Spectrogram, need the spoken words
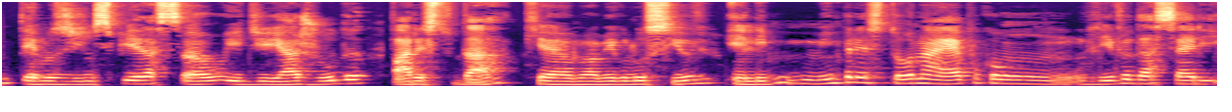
em termos de inspiração e de ajuda para estudar, que é o meu amigo Lu Silvio. Ele me emprestou na época um livro da série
